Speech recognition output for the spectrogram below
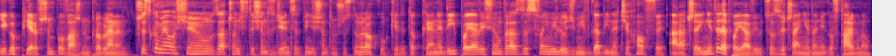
jego pierwszym poważnym problemem. Wszystko miało się zacząć w 1956 roku, kiedy to Kennedy pojawił się wraz ze swoimi ludźmi w gabinecie Hoffy, a raczej nie tyle pojawił, co zwyczajnie do niego wtargnął.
